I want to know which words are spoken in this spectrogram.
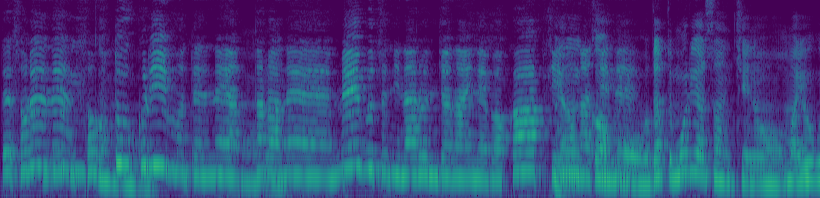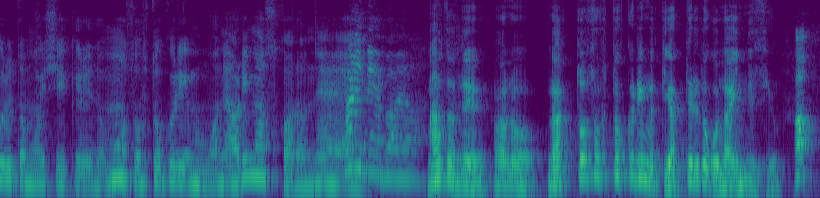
でそれねソフトクリームでねやったらね、名物になるんじゃないねばかっていういい話かでも。だって守屋さんちの、まあ、ヨーグルトも美味しいけれどもソフトクリームもねありますからね。はいねばよ。まだねあの納豆ソフトクリームってやってるとこないんですよ。あ。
